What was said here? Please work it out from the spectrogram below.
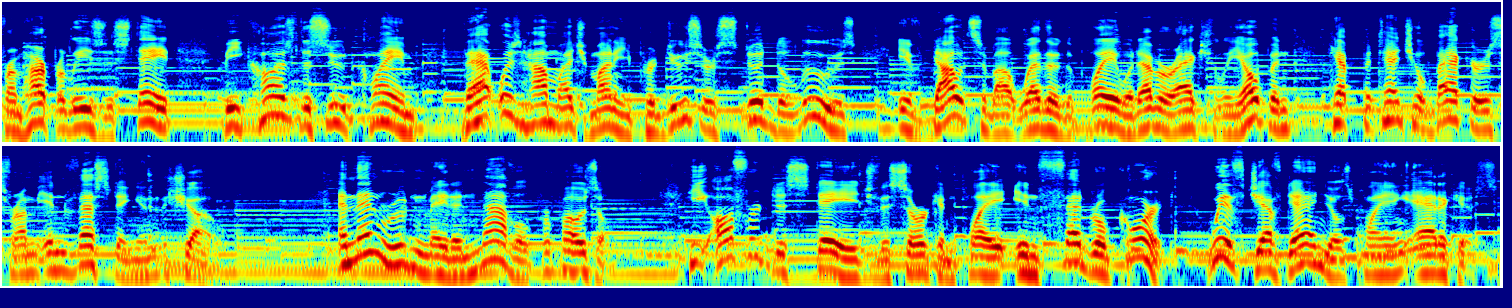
from Harper Lee's estate because the suit claimed that was how much money producers stood to lose if doubts about whether the play would ever actually open kept potential backers from investing in the show. And then Rudin made a novel proposal. He offered to stage the Sorkin play in federal court, with Jeff Daniels playing Atticus.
